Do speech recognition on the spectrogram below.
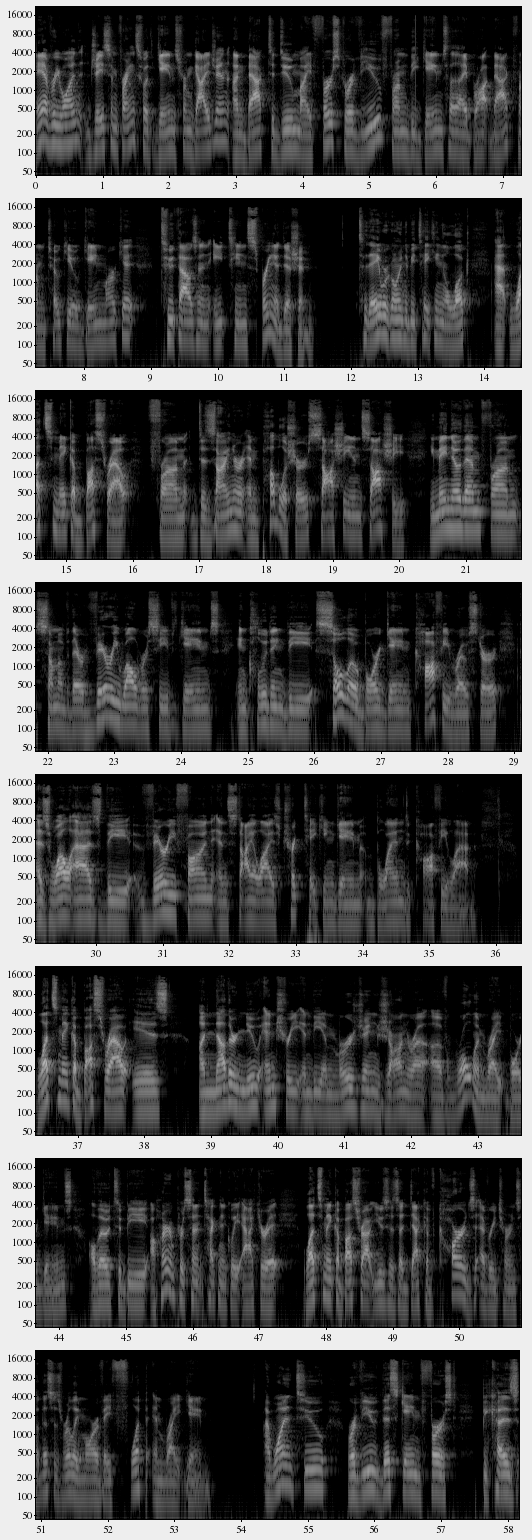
Hey everyone, Jason Franks with Games for Gaijin. I'm back to do my first review from the games that I brought back from Tokyo Game Market 2018 Spring Edition. Today we're going to be taking a look at Let's Make a Bus Route from designer and publisher Saashi and Saashi. You may know them from some of their very well received games, including the solo board game Coffee Roaster, as well as the very fun and stylized trick taking game Blend Coffee Lab. Let's Make a Bus Route is another new entry in the emerging genre of roll and write board games, although to be 100% technically accurate, Let's Make a Bus Route uses a deck of cards every turn, so this is really more of a flip and write game. I wanted to review this game first because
